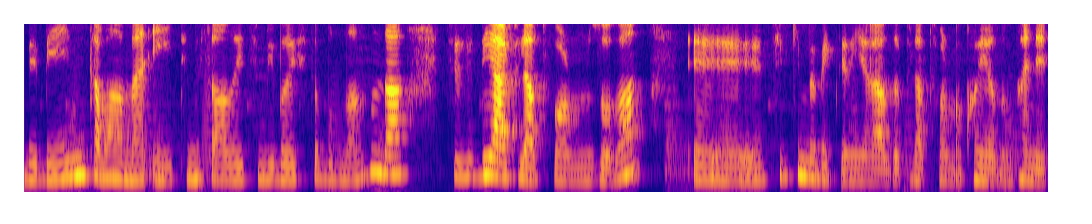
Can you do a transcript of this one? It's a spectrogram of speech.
bebeğin tamamen eğitimi sağlığı için bir bağışta bulunalım da sizi diğer platformumuz olan e, çirkin bebeklerin yer aldığı platforma koyalım. Hani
